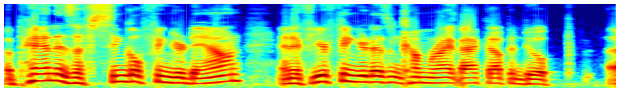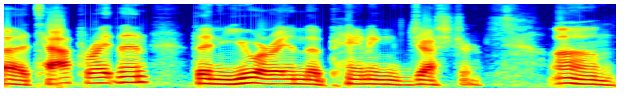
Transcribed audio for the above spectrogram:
A pan is a single finger down, and if your finger doesn't come right back up and do a, a tap right then, then you are in the panning gesture. Um,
